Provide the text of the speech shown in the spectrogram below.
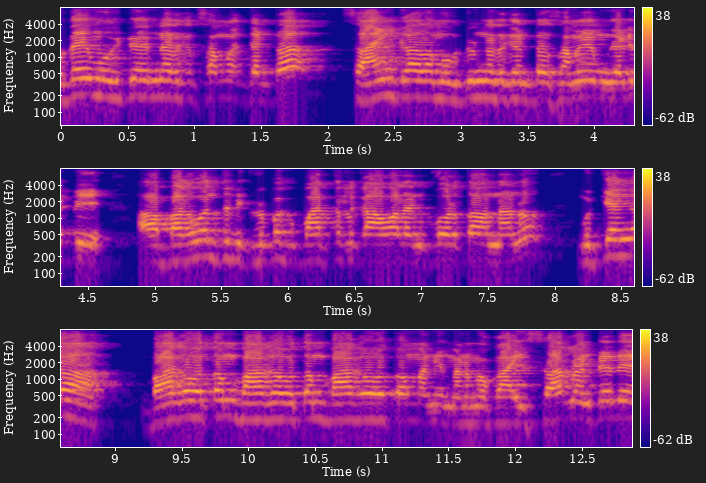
ఉదయం ఒకటిన్నర సమ గంట సాయంకాలం ఒకటిన్నర గంట సమయం గడిపి ఆ భగవంతుని కృపకు పాత్రలు కావాలని కోరుతా ఉన్నాను. ముఖ్యంగా భాగవతం భాగవతం భాగవతం అని మనం ఒక ఐదు సార్లు అంటేనే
